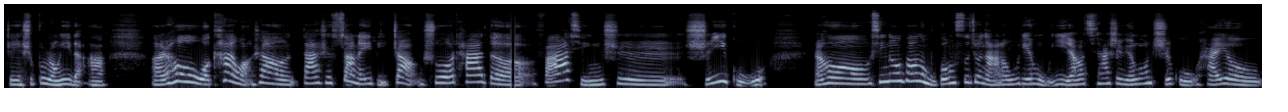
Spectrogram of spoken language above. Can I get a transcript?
这也是不容易的啊啊。然后我看网上大家是算了一笔账，说它的发行是十亿股，然后新东方的母公司就拿了五点五亿，然后其他是员工持股，还有。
